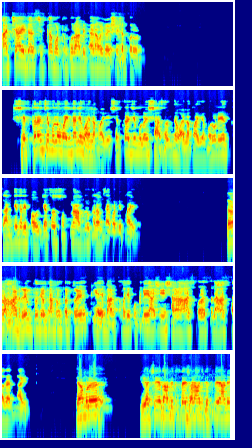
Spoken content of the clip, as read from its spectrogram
आजच्या इथं शिक्कामोर्तब करून आम्ही त्या नावाने रजिस्ट्रेशन करून शेतकऱ्यांची मुलं वैज्ञानिक व्हायला पाहिजे शेतकऱ्यांची मुलं शास्त्रज्ञ व्हायला पाहिजे म्हणून एक क्रांतिकारी पाऊल ज्याचं स्वप्न अब्दुल कलाम साहेबांनी पाहिजे तर हा ड्रीम प्रोजेक्ट आपण करतोय की हे भारतामध्ये कुठलीही अशी शाळा आज आज सगळ्यात नाही. त्यामुळे याची एक आम्ही शाळा आज घेतली आणि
